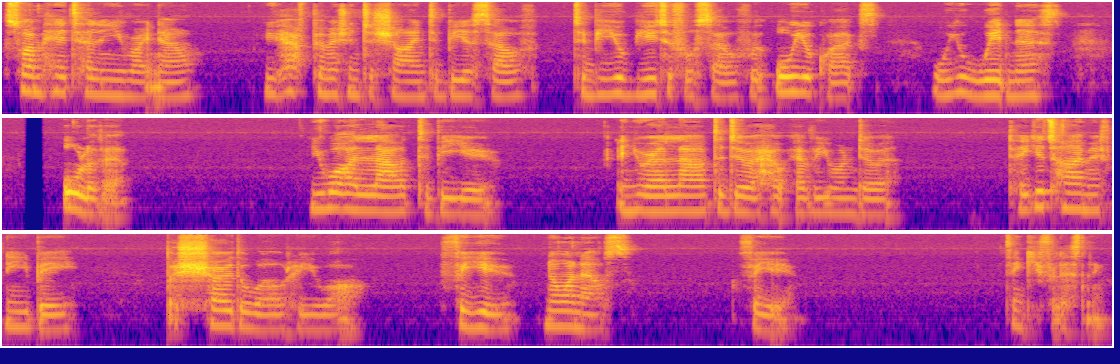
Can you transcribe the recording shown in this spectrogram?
So I'm here telling you right now you have permission to shine, to be yourself, to be your beautiful self with all your quirks, all your weirdness, all of it. You are allowed to be you, and you're allowed to do it however you want to do it. Take your time if need be, but show the world who you are. For you, no one else. For you. Thank you for listening.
